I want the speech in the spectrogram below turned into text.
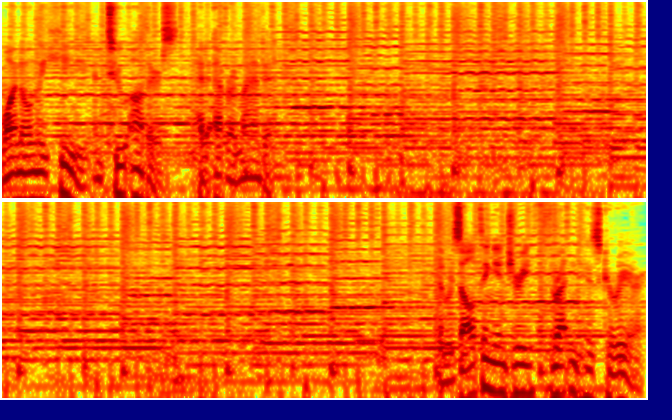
one only he and two others had ever landed. The resulting injury threatened his career.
